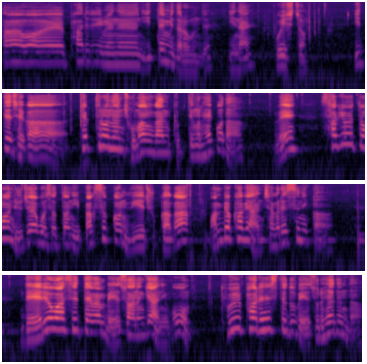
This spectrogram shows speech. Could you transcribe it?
4월 8일이면은 이때입니다, 여러분들. 이날 보이시죠? 이때 제가 펩트론은 조만간 급등을 할 거다. 왜? 4개월 동안 유지하고 있었던 이 박스권 위에 주가가 완벽하게 안착을 했으니까 내려왔을 때만 매수하는 게 아니고 돌파를 했을 때도 매수를 해야 된다.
